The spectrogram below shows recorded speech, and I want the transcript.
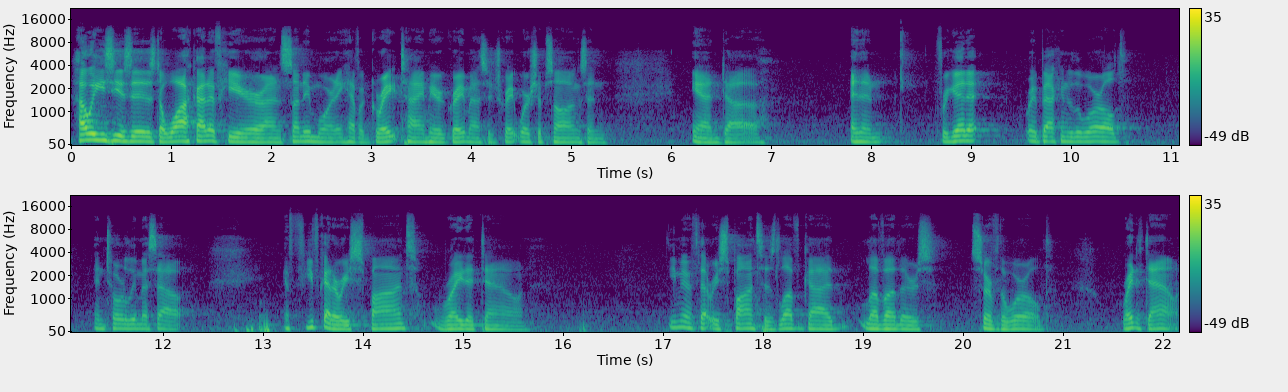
How easy is it is to walk out of here on Sunday morning, have a great time here, great message, great worship songs, and, and, uh, and then forget it, right back into the world, and totally miss out. If you've got a response, write it down even if that response is love God, love others, serve the world, write it down.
